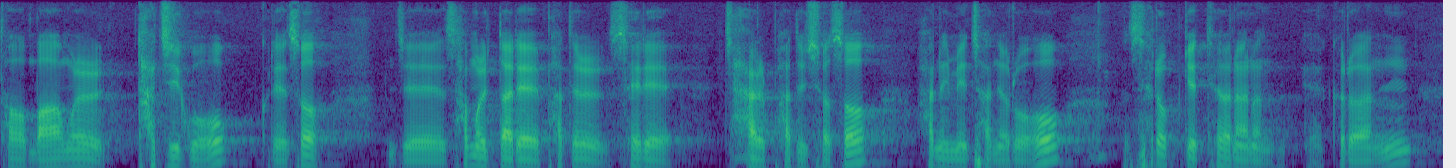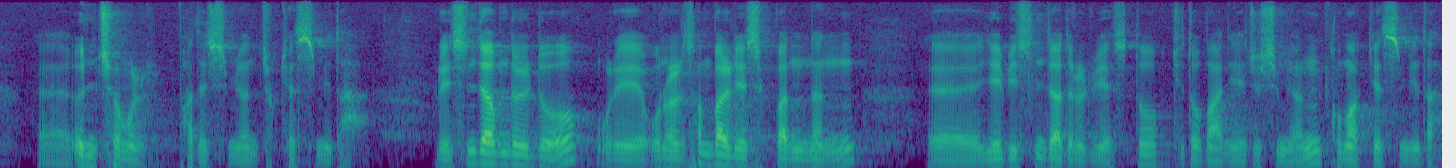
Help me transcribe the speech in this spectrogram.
더 마음을 다지고 그래서 이제 3월 달에 받을 세례 잘 받으셔서 하나님의 자녀로 새롭게 태어나는 예, 그러한 예, 은총을 받으시면 좋겠습니다. 우리 신자분들도 우리 오늘 선발 예식 받는 예, 예비 신자들을 위해서도 기도 많이 해주시면 고맙겠습니다.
